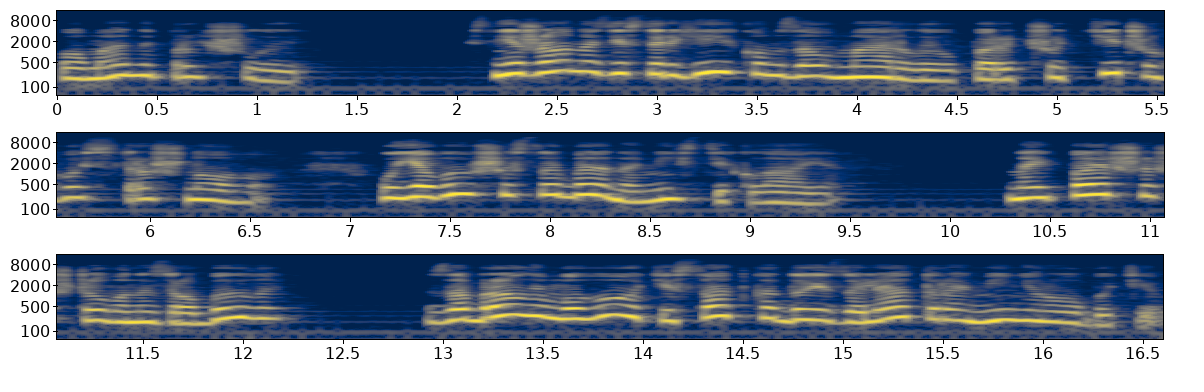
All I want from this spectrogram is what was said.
по мене прийшли. Сніжана зі Сергійком завмерли у передчутті чогось страшного, уявивши себе на місці клая. Найперше, що вони зробили, забрали мого отісатка до ізолятора міні-роботів,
